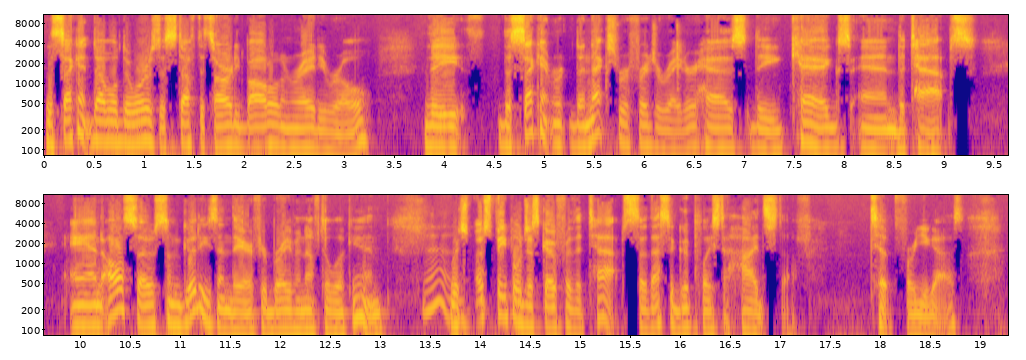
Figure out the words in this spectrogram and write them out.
The second double door is the stuff that's already bottled and ready to roll. The the second the next refrigerator has the kegs and the taps and also some goodies in there if you're brave enough to look in. Oh. Which most people just go for the taps, so that's a good place to hide stuff. Tip for you guys.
